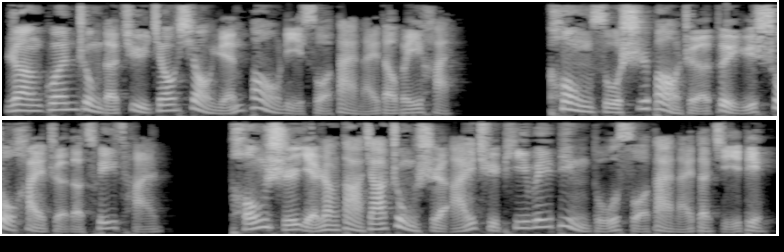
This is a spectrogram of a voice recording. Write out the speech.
让观众的聚焦校园暴力所带来的危害，控诉施暴者对于受害者的摧残，同时也让大家重视 HPV 病毒所带来的疾病。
